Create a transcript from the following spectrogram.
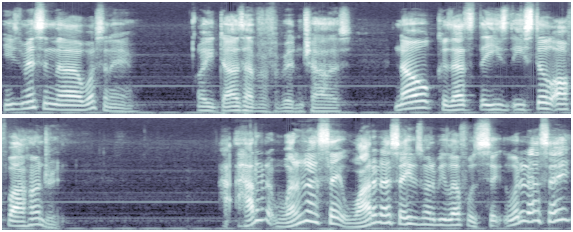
He's missing. Uh, what's the name? Oh, he does have a forbidden chalice. No, because that's the, he's he's still off by hundred. How did I, what did I say? Why did I say he was going to be left with six? What did I say?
